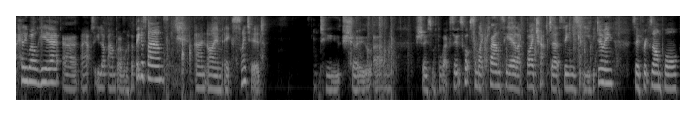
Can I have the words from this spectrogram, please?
Helliwell here. And I absolutely love Amber. I'm one of her biggest fans. And I'm excited to show um, show some of the work. So it's got some like plans here, like by chapter, things that you'd be doing. So for example,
